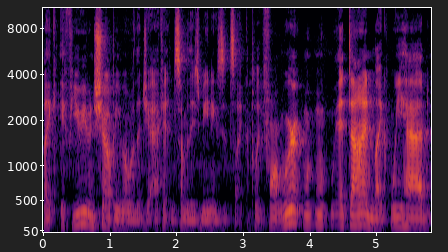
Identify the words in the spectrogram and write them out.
like, if you even show up even with a jacket in some of these meetings, it's like completely foreign. We were at Dyn, like we had,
